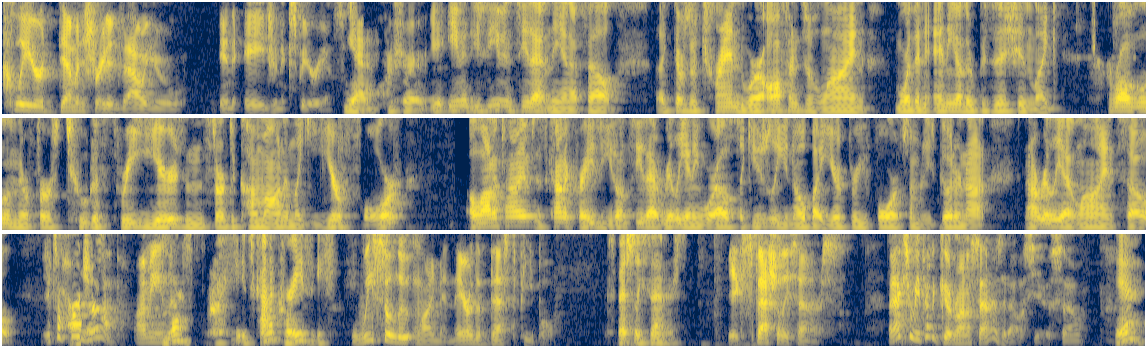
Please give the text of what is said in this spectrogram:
clear demonstrated value in age and experience. Yeah, for sure. Even you even see that in the NFL. Like there's a trend where offensive line more than any other position like struggle in their first 2 to 3 years and then start to come on in like year 4 a lot of times. It's kind of crazy. You don't see that really anywhere else. Like usually you know by year 3 4 if somebody's good or not. Not really at line. So it's a hard uh, job. I mean, yeah, it's, it's kind of crazy. We salute linemen. They are the best people. Especially centers. Especially centers. Actually, we've had a good run of centers at LSU. So yeah,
